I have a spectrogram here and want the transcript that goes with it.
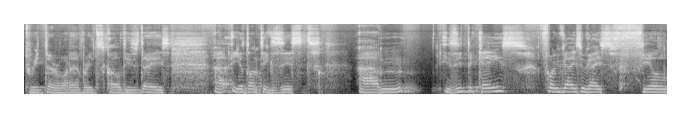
Twitter, whatever it's called these days, uh, you don't exist. Um, is it the case for you guys? You guys feel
